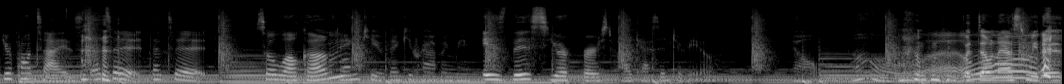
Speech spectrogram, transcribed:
your font size. That's it. That's it. So welcome. Thank you. Thank you for having me. Is this your first podcast interview but don't ask me to,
